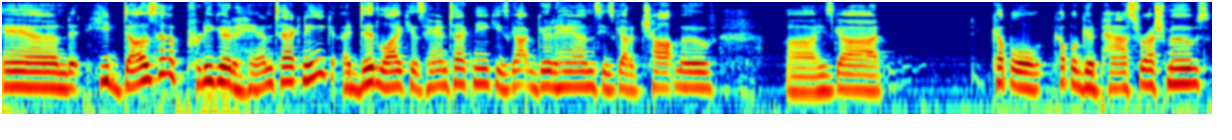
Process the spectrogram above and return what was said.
And he does have pretty good hand technique. I did like his hand technique. He's got good hands. He's got a chop move. Uh, he's got a couple couple good pass rush moves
